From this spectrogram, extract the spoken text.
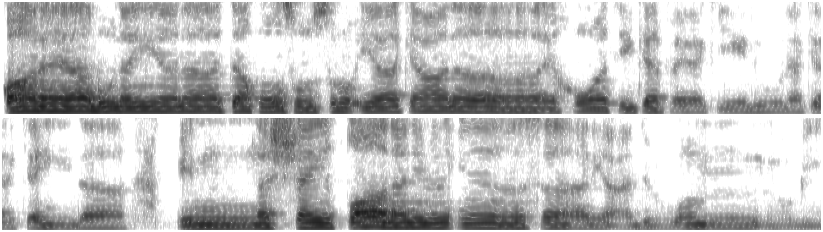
قال يا بني لا تقصص رؤياك على إخوتك فيكيدونك كيدا. إن الشيطان للإنسان عدو مبين.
